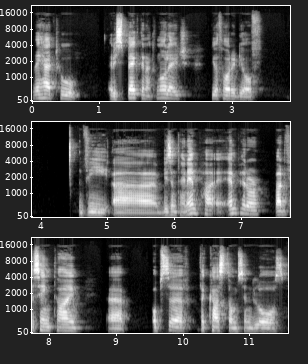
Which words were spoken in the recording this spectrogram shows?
they had to respect and acknowledge the authority of the uh, Byzantine Empire, emperor, but at the same time uh, observe the customs and laws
